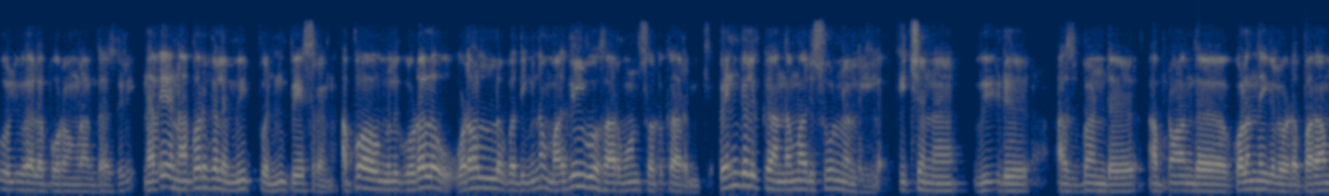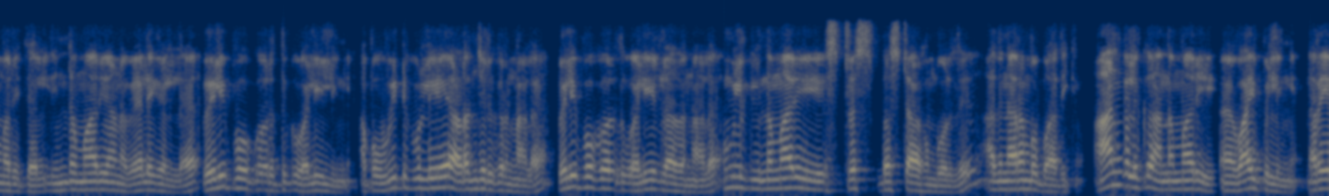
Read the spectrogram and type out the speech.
கூலி வேலை போறவங்களா இருந்தாலும் சரி நிறைய நபர்களை மீட் பண்ணி பேசுறாங்க. அப்போ அவங்களுக்கு உடல உடல்ல பாத்தீங்கன்னா மகிழ்வு ஹார்மோன் சுரக்க ஆரம்பிக்கும். பெண்களுக்கு அந்த மாதிரி சூழ்நிலை இல்லை. கிச்சனு வீடு ஹஸ்பண்டு அப்புறம் அந்த குழந்தைகளோட பராமரித்தல் இந்த மாதிரியான வேலைகள்ல வெளி போக்குவரத்துக்கு வழி இல்லைங்க. அப்போ வீட்டுக்குள்ளேயே அடைஞ்சிருக்கிறனால வெளி போக்குவரத்துக்கு வழி இல்லாதனால உங்களுக்கு இந்த மாதிரி ஸ்ட்ரெஸ் பஸ்ட் ஆகும்போது அது நரம்ப பாதிக்கும். ஆண்களுக்கு அந்த மாதிரி வாய்ப்பு இல்லைங்க. நிறைய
